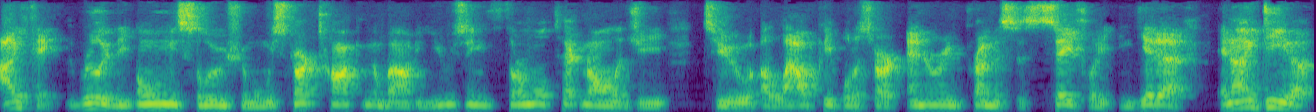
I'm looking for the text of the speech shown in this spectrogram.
I think really the only solution when we start talking about using thermal technology to allow people to start entering premises safely and get a, an idea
